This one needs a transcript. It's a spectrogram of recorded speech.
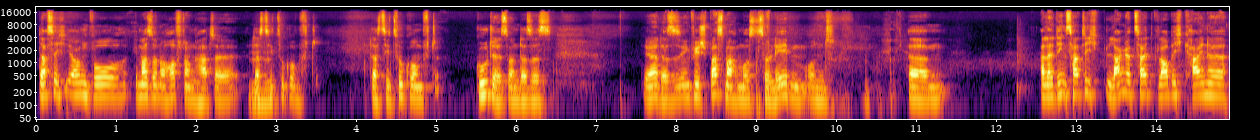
dass ich irgendwo immer so eine Hoffnung hatte, mhm. dass die Zukunft, dass die Zukunft gut ist und dass es, ja, dass es irgendwie Spaß machen muss zu leben. Und ähm, allerdings hatte ich lange Zeit, glaube ich, keine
